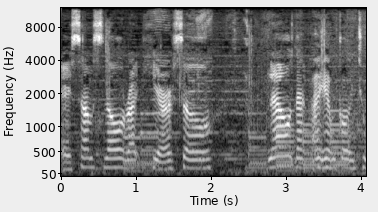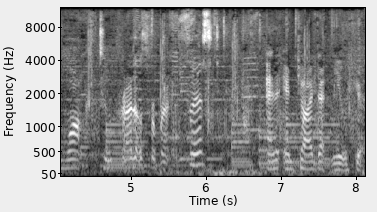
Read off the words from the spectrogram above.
uh, some snow right here. So now that I am going to walk to Prados for breakfast and enjoy that meal here.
